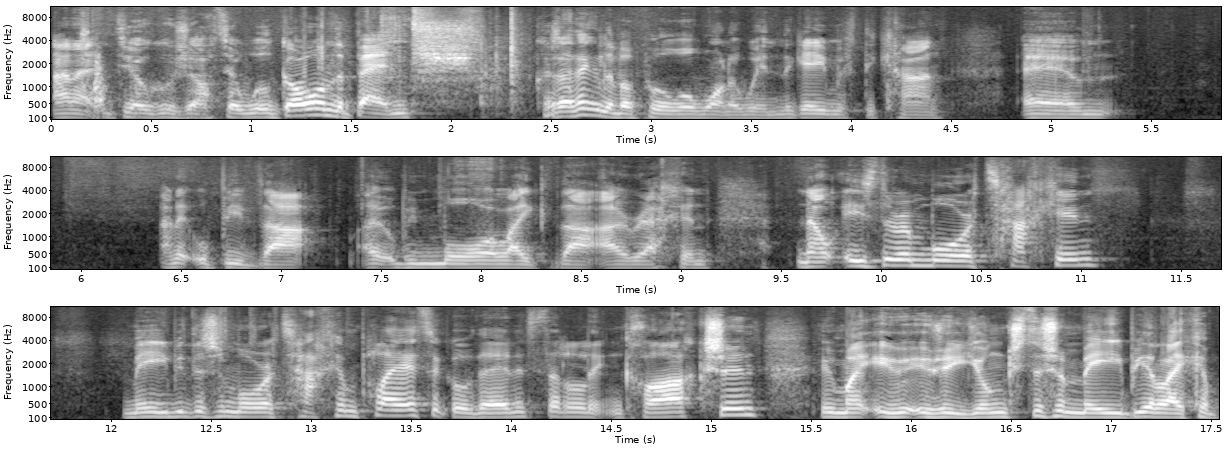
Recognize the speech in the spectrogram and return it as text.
and uh, Diogo Jota will go on the bench because I think Liverpool will want to win the game if they can. Um, and it will be that. It will be more like that, I reckon. Now, is there a more attacking? Maybe there's a more attacking player to go there instead of Leighton Clarkson, who might who's a youngster, so maybe like a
